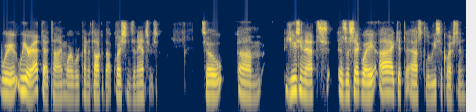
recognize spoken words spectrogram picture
we we are at that time where we're going to talk about questions and answers. So um, using that as a segue, I get to ask Luis a question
